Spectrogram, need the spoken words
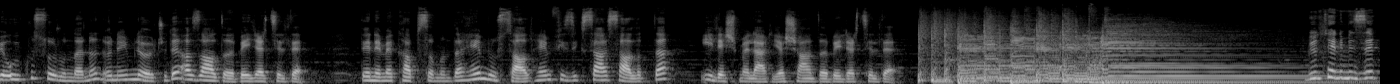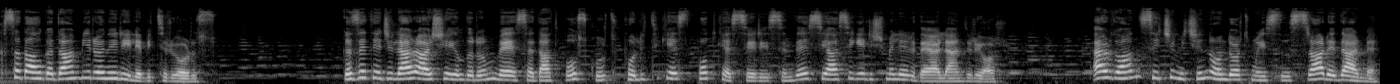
ve uyku sorunlarının önemli ölçüde azaldığı belirtildi. Deneme kapsamında hem ruhsal hem fiziksel sağlıkta iyileşmeler yaşandığı belirtildi. Bültenimizi kısa dalgadan bir öneriyle bitiriyoruz. Gazeteciler Ayşe Yıldırım ve Sedat Bozkurt Politikest podcast serisinde siyasi gelişmeleri değerlendiriyor. Erdoğan seçim için 14 Mayıs'ı ısrar eder mi?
